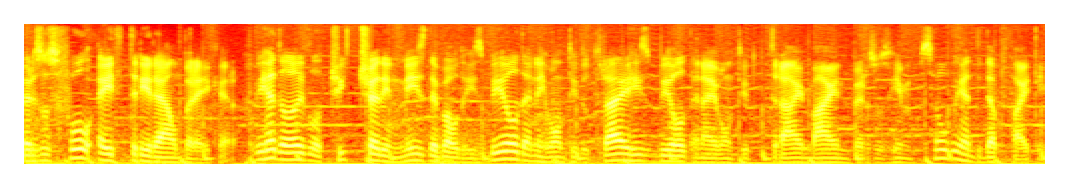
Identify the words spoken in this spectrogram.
Versus full 8-3 Realmbreaker. We had a little chit chat in Mist about his build and he wanted to try his build and I wanted to try mine versus him, so we ended up fighting.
